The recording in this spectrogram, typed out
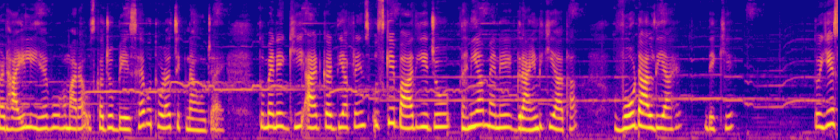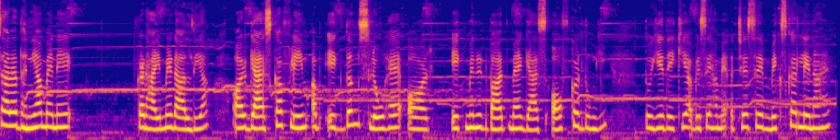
कढ़ाई ली है, वो हमारा उसका जो बेस है, वो थोड़ा चिकना हो जाए। तो मैंने घी ऐड कर दिया फ्रेंड्स उसके बाद ये जो धनिया मैंने ग्राइंड किया था, वो डाल दिया है। देखिए। तो ये सारा धनिया मैंने कढ़ाई में डाल दिया और गैस का फ्लेम अब एकदम स्लो है और एक मिनट बाद मैं गैस ऑफ़ कर दूँगी। तो ये देखिए, अब इसे हमें अच्छे से मिक्स कर लेना है।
